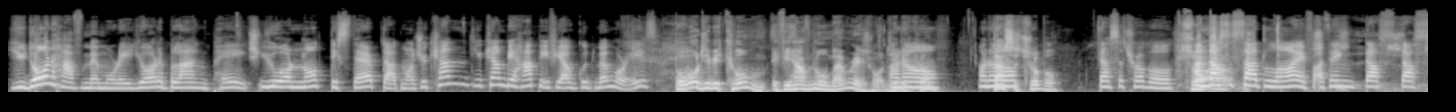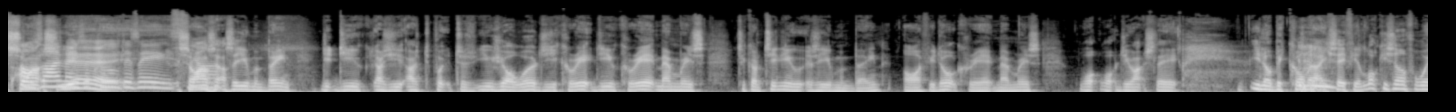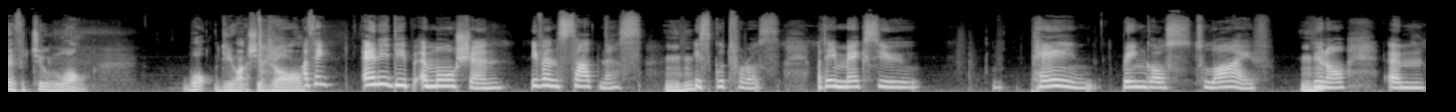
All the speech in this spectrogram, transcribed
you don't have memory, you're a blank page. You are not disturbed that much. You can you can be happy if you have good memories. But what do you become if you have no memories? What do you I know. become? I know. That's the trouble. That's the trouble, So and that's a sad life. I think that's that's So Alzheimer's yeah, a cruel disease. So yeah. as, as a human being, do, do you, as you, as to put to use your words, do you create, do you create memories to continue as a human being, or if you don't create memories, what what do you actually, you know, become? like you say, if you lock yourself away for too long, what do you actually draw on? I think any deep emotion, even sadness, Mm-hmm. is good for us. I think it makes you pain bring us to life. Mm-hmm. You know, um,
